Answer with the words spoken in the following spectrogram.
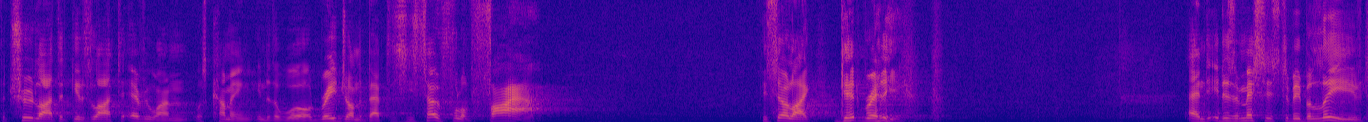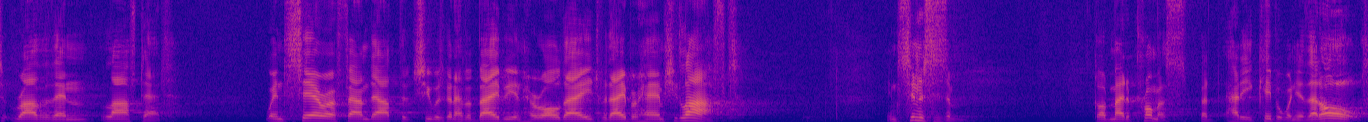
the true light that gives light to everyone was coming into the world. Read John the Baptist. He's so full of fire. He's so like, get ready. And it is a message to be believed rather than laughed at. When Sarah found out that she was going to have a baby in her old age with Abraham, she laughed in cynicism. God made a promise, but how do you keep it when you're that old?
